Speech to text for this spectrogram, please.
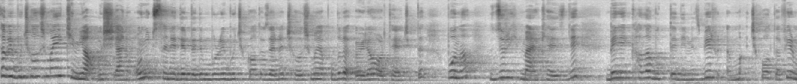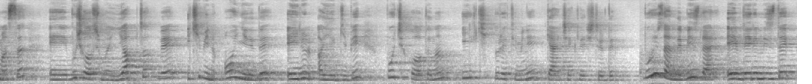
Tabii bu çalışmayı kim yapmış? Yani 13 senedir dedim bu bu çikolata üzerine çalışma yapıldı ve öyle ortaya çıktı. Bunu Zürih merkezli Beli Kalabut dediğimiz bir ma- çikolata firması e, bu çalışmayı yaptı ve 2017'de Eylül ayı gibi bu çikolatanın ilk üretimini gerçekleştirdi. Bu yüzden de bizler evlerimizde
